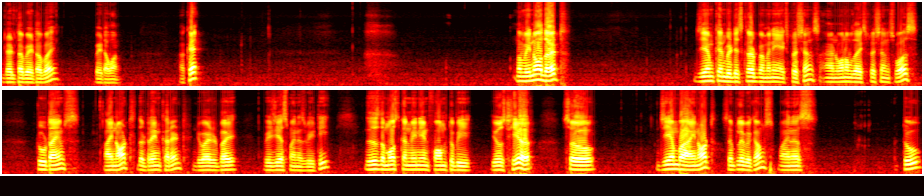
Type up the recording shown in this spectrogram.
delta beta by beta 1. Okay. Now, we know that G m can be described by many expressions and one of the expressions was 2 times I naught the drain current divided by V g s minus V t. This is the most convenient form to be used here. So, G m by I naught simply becomes minus 2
